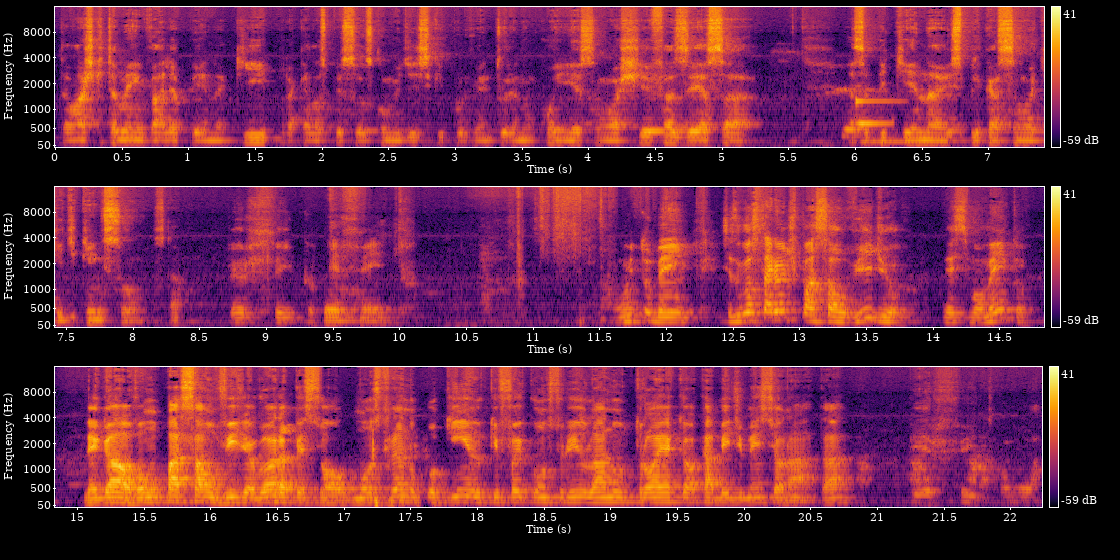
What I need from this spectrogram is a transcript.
Então, acho que também vale a pena aqui, para aquelas pessoas, como eu disse, que porventura não conheçam o Axê, fazer essa, essa pequena explicação aqui de quem somos. Tá? Perfeito. Perfeito. Muito bem. Vocês gostariam de passar o vídeo nesse momento? Legal, vamos passar um vídeo agora, pessoal, mostrando um pouquinho do que foi construído lá no Troia que eu acabei de mencionar, tá? Perfeito, vamos lá.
